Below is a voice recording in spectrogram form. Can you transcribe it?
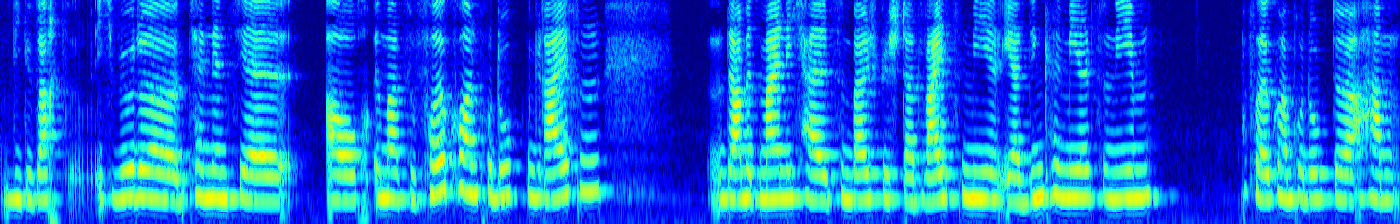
Wie gesagt, ich würde tendenziell auch immer zu Vollkornprodukten greifen. Damit meine ich halt zum Beispiel statt Weizenmehl eher Dinkelmehl zu nehmen. Vollkornprodukte haben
